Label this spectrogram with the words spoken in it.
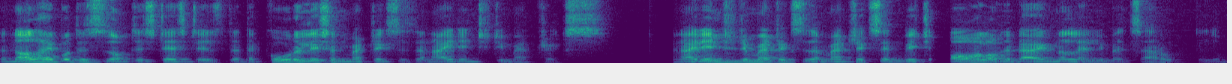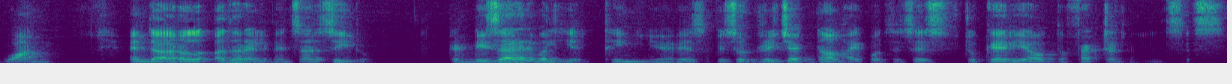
the null hypothesis of this test is that the correlation matrix is an identity matrix. An identity matrix is a matrix in which all of the diagonal elements are 1 and the other elements are 0. The desirable thing here is we should reject null hypothesis to carry out the factor analysis.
